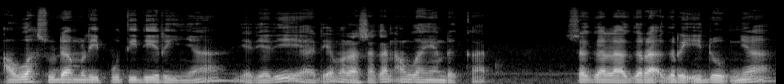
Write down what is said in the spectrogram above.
Allah sudah meliputi dirinya ya jadi ya dia merasakan Allah yang dekat. Segala gerak-geri hidupnya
